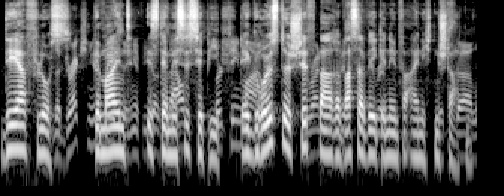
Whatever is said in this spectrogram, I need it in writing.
Der Fluss. Gemeint ist der Mississippi, der größte schiffbare Wasserweg in den Vereinigten Staaten.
